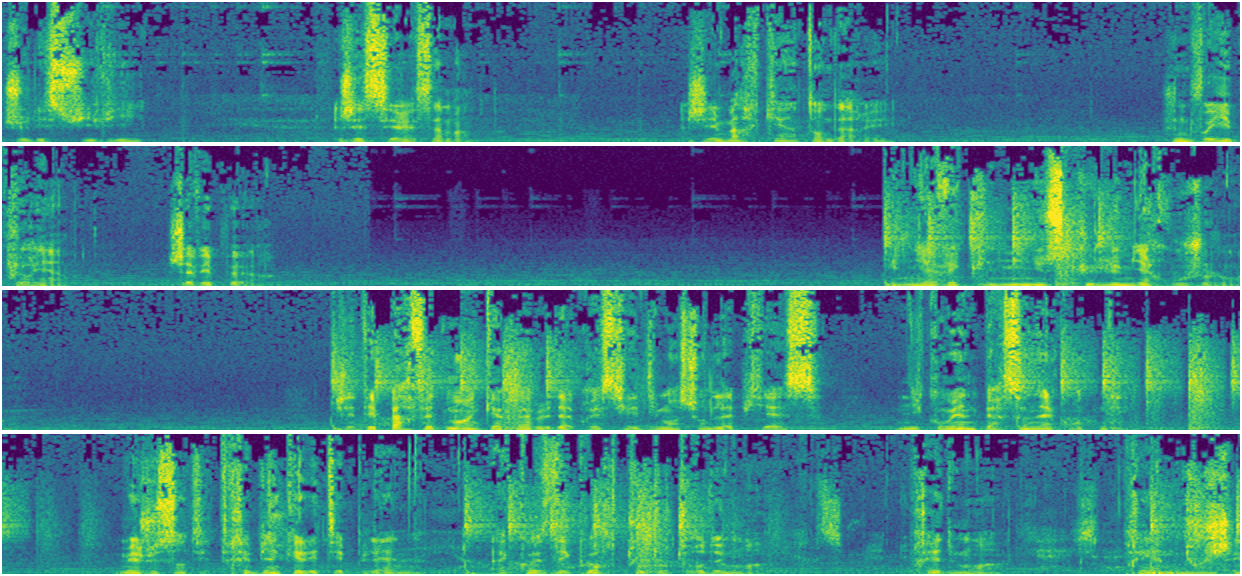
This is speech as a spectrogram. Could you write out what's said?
Je l'ai suivi, j'ai serré sa main. J'ai marqué un temps d'arrêt. Je ne voyais plus rien. J'avais peur. Il n'y avait qu'une minuscule lumière rouge au loin. J'étais parfaitement incapable d'apprécier les dimensions de la pièce, ni combien de personnes elle contenait. Mais je sentais très bien qu'elle était pleine, à cause des corps tout autour de moi, près de moi, prêts à me toucher.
